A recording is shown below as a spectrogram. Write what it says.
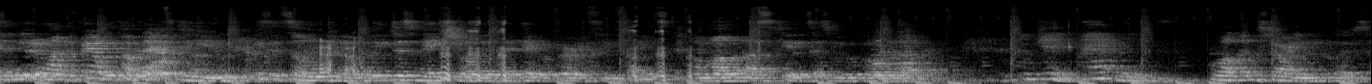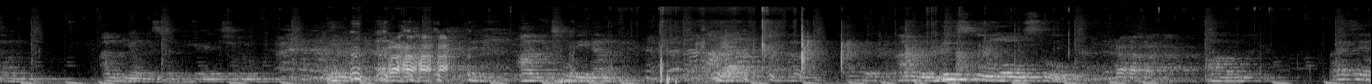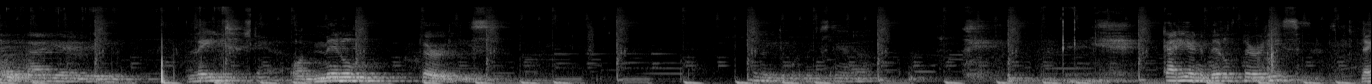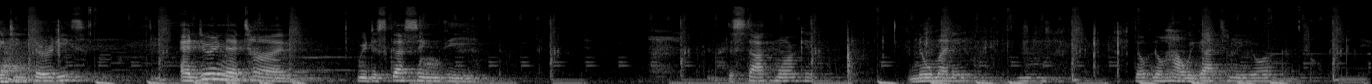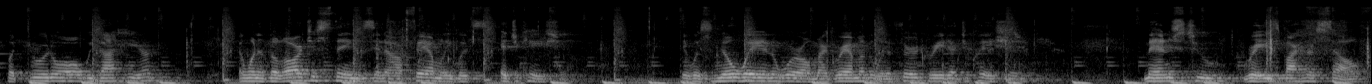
and you didn't want the family coming after you. He said, so, you know, we just made sure that, that there were very few fights among us kids as we were growing up. Okay, Patmans. Well, I'm starting because um, I'm the youngest one here in this room. I'm 29. Yeah, I'm- I'm the new or middle 30s. I know you don't want me to stand up. Got here in the middle 30s, 1930s. And during that time, we're discussing the, the stock market, no money, don't know how we got to New York, but through it all, we got here. And one of the largest things in our family was education. There was no way in the world, my grandmother with a third grade education managed to raise by herself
